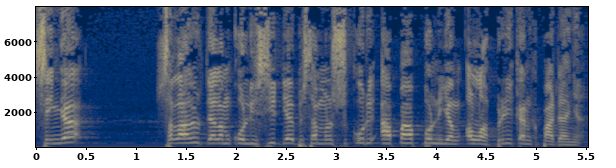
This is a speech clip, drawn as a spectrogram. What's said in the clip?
Sehingga selalu dalam kondisi dia bisa mensyukuri apa pun yang Allah berikan kepadanya.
